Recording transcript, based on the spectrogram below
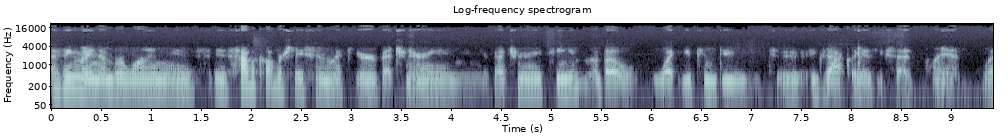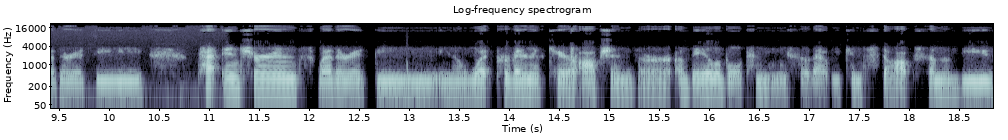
I think my number one is is have a conversation with your veterinarian and your veterinary team about what you can do to exactly as you said plan, whether it be pet insurance, whether it be, you know, what preventive care options are available to me so that we can stop some of these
